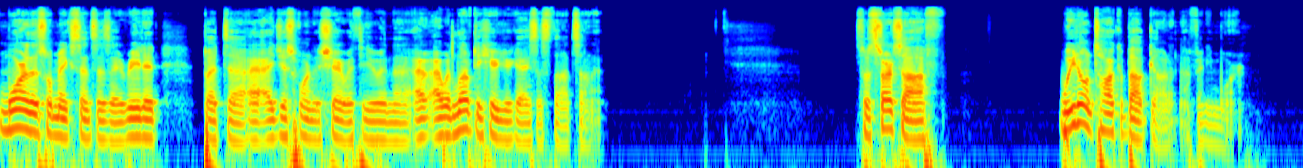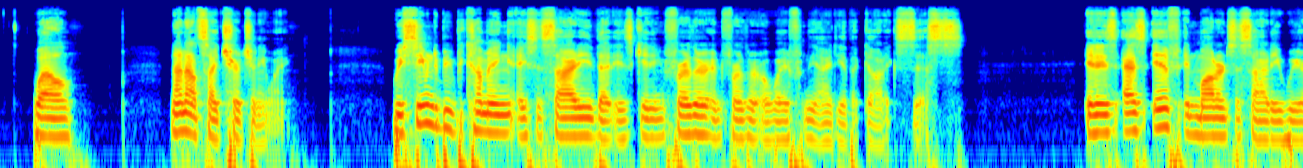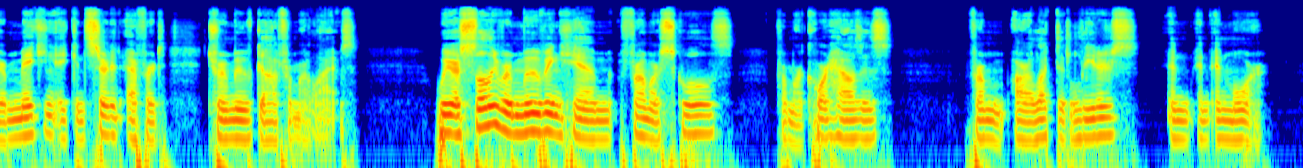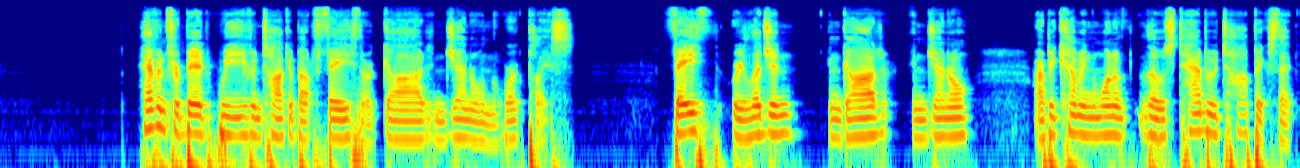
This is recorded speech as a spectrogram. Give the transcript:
more of this will make sense as I read it, but uh, I, I, just wanted to share with you, and uh, I, I would love to hear your guys' thoughts on it. So it starts off. We don't talk about God enough anymore. Well, not outside church anyway. We seem to be becoming a society that is getting further and further away from the idea that God exists. It is as if in modern society we are making a concerted effort to remove God from our lives. We are slowly removing Him from our schools, from our courthouses, from our elected leaders, and, and, and more. Heaven forbid we even talk about faith or God in general in the workplace. Faith, religion, and God in general are becoming one of those taboo topics that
